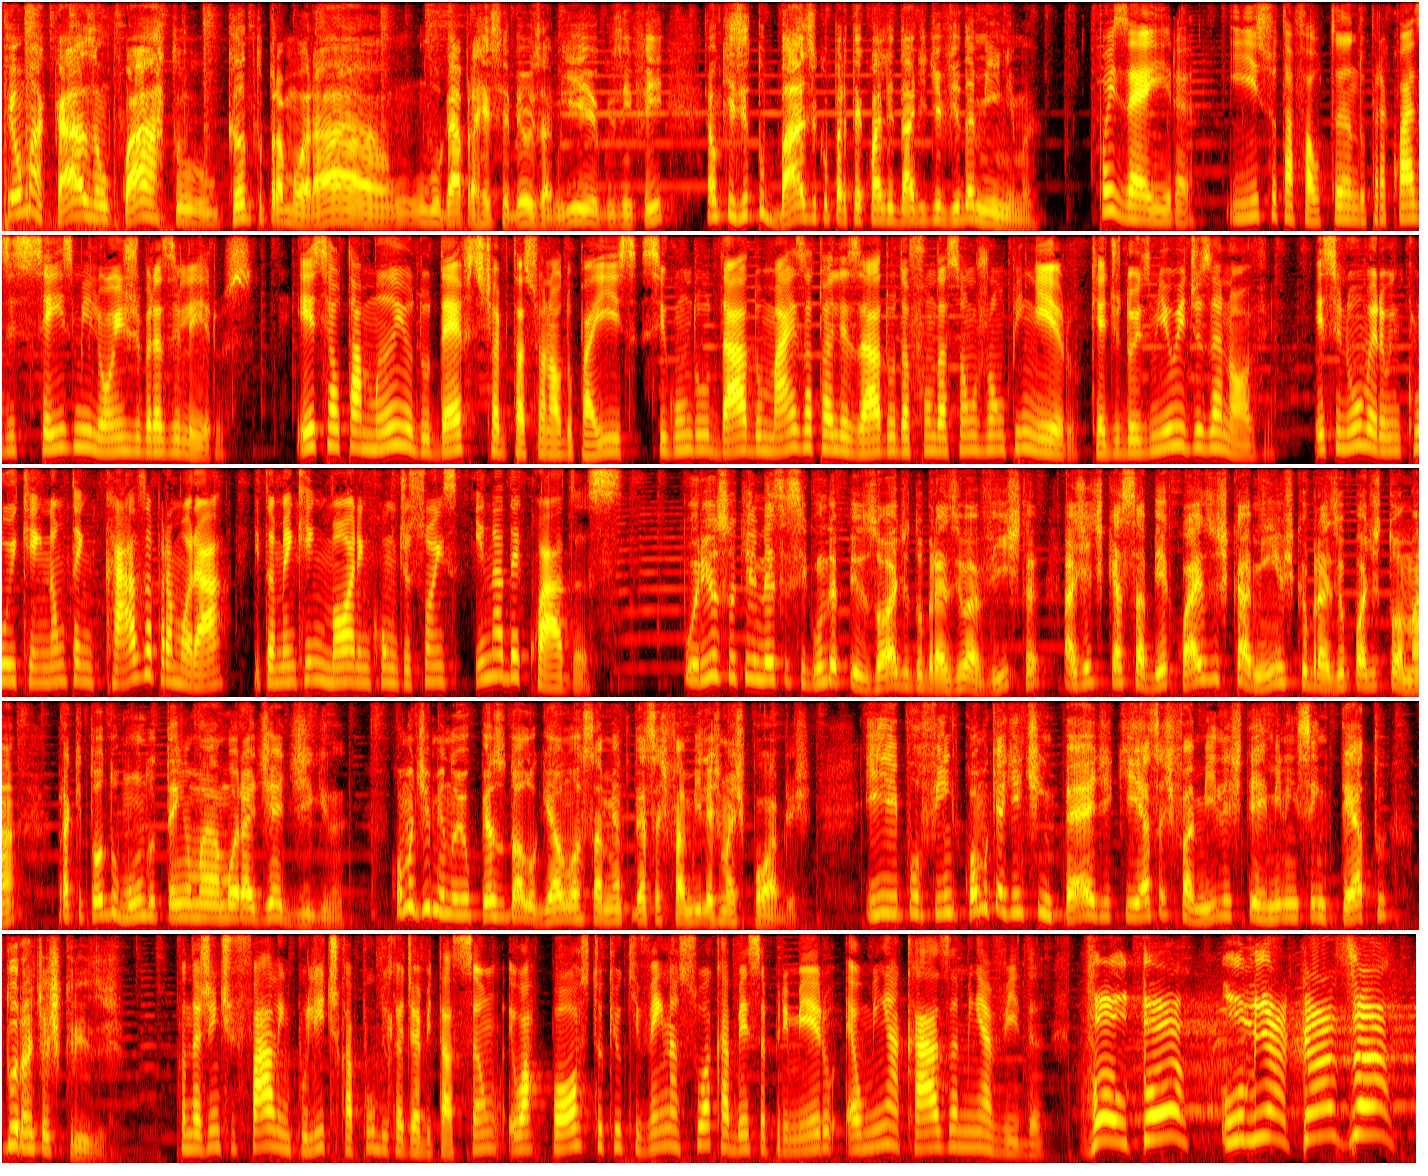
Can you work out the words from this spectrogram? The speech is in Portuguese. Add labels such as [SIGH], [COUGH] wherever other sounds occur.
Ter uma casa, um quarto, um canto para morar, um lugar para receber os amigos, enfim, é um quesito básico para ter qualidade de vida mínima. Pois é, Ira. E isso está faltando para quase 6 milhões de brasileiros. Esse é o tamanho do déficit habitacional do país, segundo o dado mais atualizado da Fundação João Pinheiro, que é de 2019. Esse número inclui quem não tem casa para morar e também quem mora em condições inadequadas. Por isso que nesse segundo episódio do Brasil à Vista, a gente quer saber quais os caminhos que o Brasil pode tomar para que todo mundo tenha uma moradia digna. Como diminuir o peso do aluguel no orçamento dessas famílias mais pobres? E, por fim, como que a gente impede que essas famílias terminem sem teto durante as crises? Quando a gente fala em política pública de habitação, eu aposto que o que vem na sua cabeça primeiro é o Minha Casa Minha Vida. Voltou o Minha Casa.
